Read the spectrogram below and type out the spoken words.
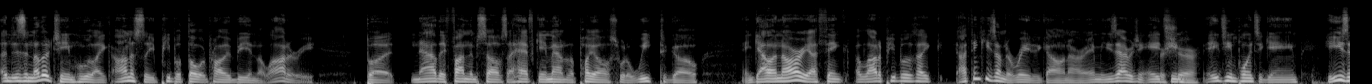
there's another team who like honestly people thought would probably be in the lottery, but now they find themselves a half game out of the playoffs with a week to go. And Gallinari, I think a lot of people like. I think he's underrated. Gallinari. I mean, he's averaging 18, sure. 18 points a game. He's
